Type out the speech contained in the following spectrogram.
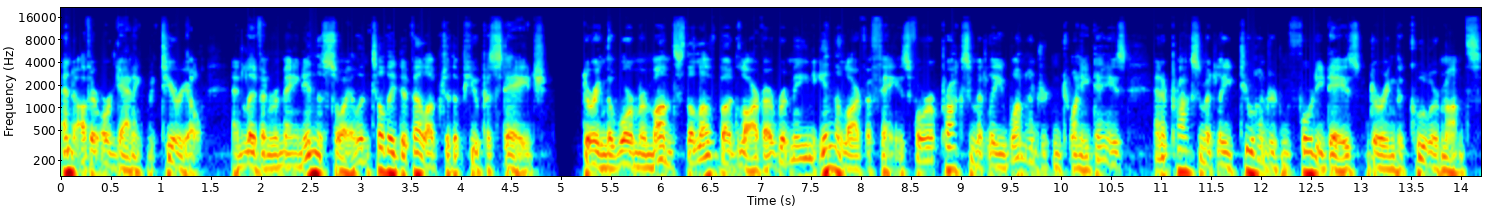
and other organic material, and live and remain in the soil until they develop to the pupa stage. During the warmer months, the lovebug larvae remain in the larva phase for approximately 120 days and approximately 240 days during the cooler months.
